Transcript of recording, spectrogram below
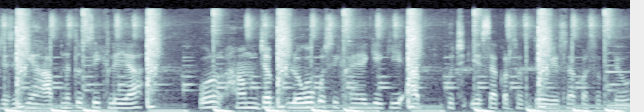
जैसे कि आपने तो सीख लिया और हम जब लोगों को सिखाएँगे कि आप कुछ ऐसा कर सकते हो, ऐसा कर सकते हो,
